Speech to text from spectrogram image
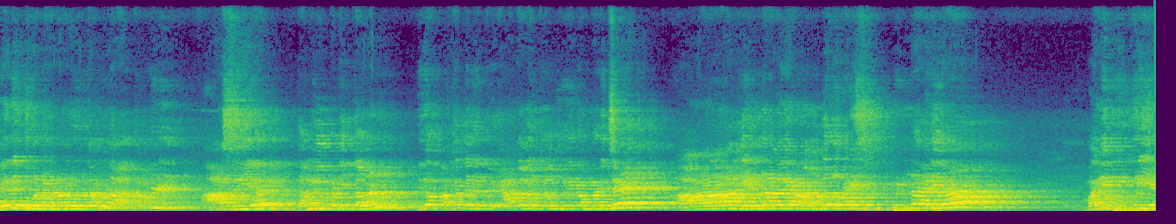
தெரிந்து கொண்ட நான் ஒரு தமிழா தமிழ் ஆசிரியர் தமிழ் படித்தவன். இதோ பக்கத்தில் இருக்க யாதவர் கல்லூரி நான் படிச்சேன் ஆனால் என்னாலே ஐம்பது வயசுக்கு பின்னாடிதான் மதிப்புக்குரிய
